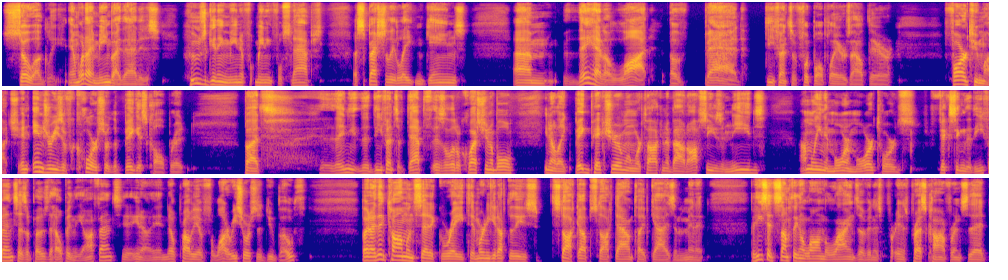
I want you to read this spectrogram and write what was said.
so ugly. And what I mean by that is who's getting meaningful, meaningful snaps, especially late in games. Um, they had a lot of bad defensive football players out there far too much. And injuries, of course, are the biggest culprit, but they need the defensive depth is a little questionable. You know, like big picture when we're talking about offseason needs, I'm leaning more and more towards fixing the defense as opposed to helping the offense. You know, and they'll probably have a lot of resources to do both. But I think Tomlin said it great, and we're going to get up to these stock up, stock down type guys in a minute. But he said something along the lines of in his in his press conference that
